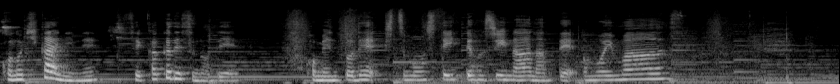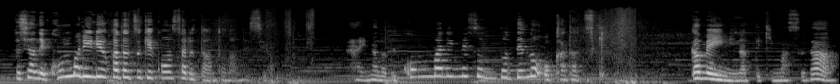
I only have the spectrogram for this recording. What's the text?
この機会にね、せっかくですので、コメントで質問していってほしいななんて思います。私はね、こんまり流片付けコンサルタントなんですよ。はい。なので、こんまりメソッドでのお片付けがメインになってきますが、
